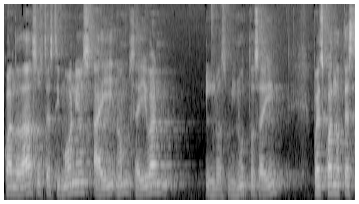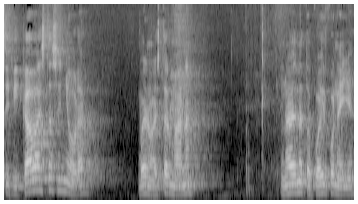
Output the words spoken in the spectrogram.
Cuando daba sus testimonios, ahí, ¿no? Se iban los minutos ahí. Pues cuando testificaba esta señora, bueno, esta hermana, una vez me tocó ir con ella,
